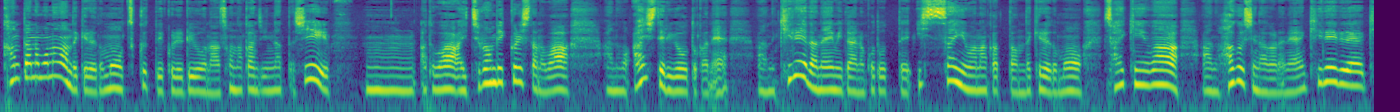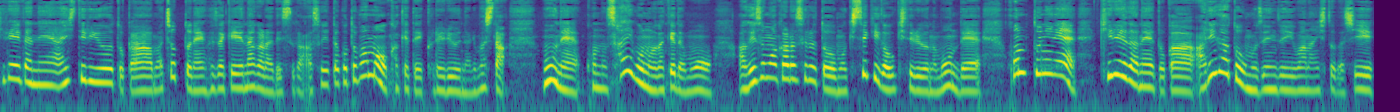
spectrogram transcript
簡単なものなんだけれども、作ってくれるような、そんな感じになったし、うん、あとは一番びっくりしたのは、あの、愛してるよとかね、あの、綺麗だねみたいなことって一切言わなかったんだけれども、最近は、あの、ハグしながらね、綺麗で、綺麗だね、愛してるよとか、まあ、ちょっとね、ふざけながらですが、そういった言葉もかけてくれるようになりました。もうね、この最後のだけでも、あげ妻からするともう奇跡が起きてるようなもんで、本当にね、綺麗だねとか、ありがとうも全然言わない人だし、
